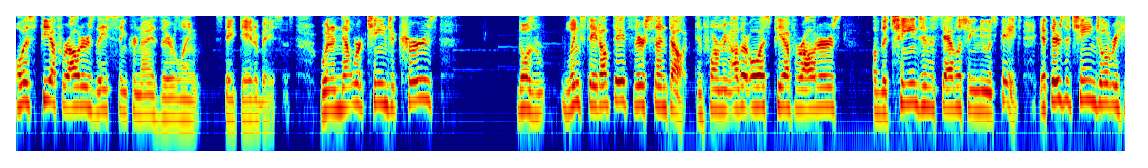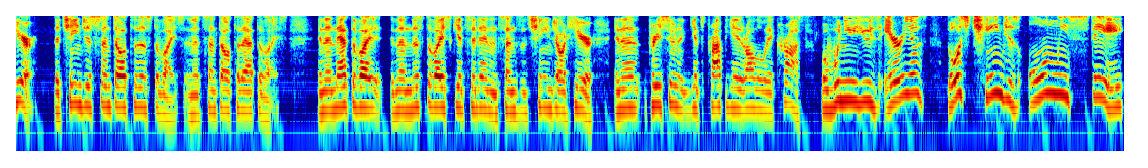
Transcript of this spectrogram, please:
OSPF routers, they synchronize their link state databases. When a network change occurs, those link state updates, they're sent out, informing other OSPF routers of the change in establishing a newest page. If there's a change over here, the change is sent out to this device and it's sent out to that device. And then that device and then this device gets it in and sends the change out here. And then pretty soon it gets propagated all the way across. But when you use areas, those changes only stay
